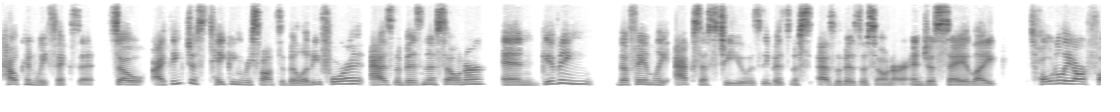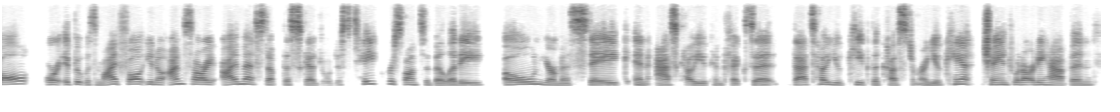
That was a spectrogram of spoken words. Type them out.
How can we fix it? So I think just taking responsibility for it as the business owner and giving the family access to you as the business as the business owner and just say like totally our fault or if it was my fault, you know, I'm sorry, I messed up the schedule. Just take responsibility, own your mistake, and ask how you can fix it. That's how you keep the customer. You can't change what already happened,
